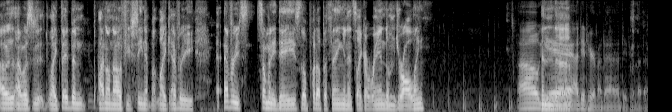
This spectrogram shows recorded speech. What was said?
I was I was like they've been I don't know if you've seen it but like every every so many days they'll put up a thing and it's like a random drawing Oh And, yeah, uh, I did hear about that. I did hear about that.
